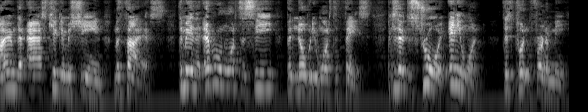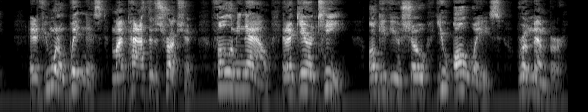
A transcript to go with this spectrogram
I am the ass kicking machine, Mathias, the man that everyone wants to see but nobody wants to face, because I destroy anyone that's put in front of me. And if you want to witness my path to destruction, follow me now, and I guarantee I'll give you a show you always remember.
